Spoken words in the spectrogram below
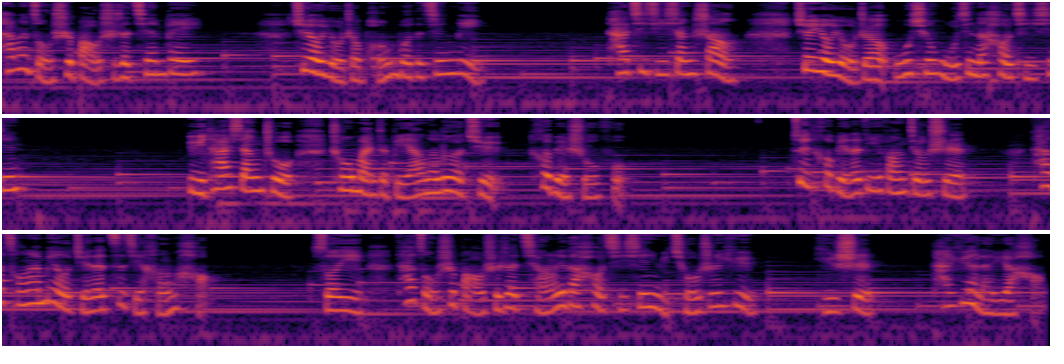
他们总是保持着谦卑，却又有着蓬勃的精力。他积极向上，却又有着无穷无尽的好奇心。与他相处充满着别样的乐趣，特别舒服。最特别的地方就是，他从来没有觉得自己很好，所以他总是保持着强烈的好奇心与求知欲。于是，他越来越好。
